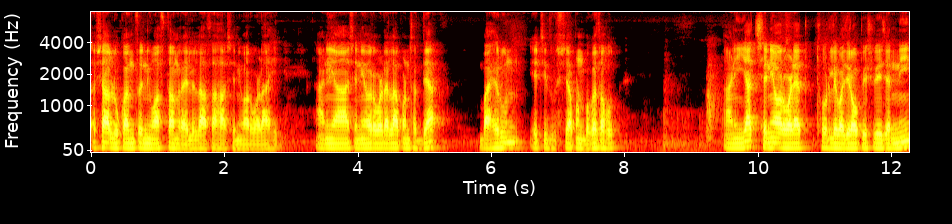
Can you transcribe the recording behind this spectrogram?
अशा लोकांचं निवासस्थान राहिलेला असा हा शनिवार वाडा आहे. आणि या शनिवार वाड्याला आपण सध्या बाहेरून याची दृश्य आपण बघत आहोत. आणि याच शनिवारवाड्यात थोरले बाजीराव पेशवे ज्यांनी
